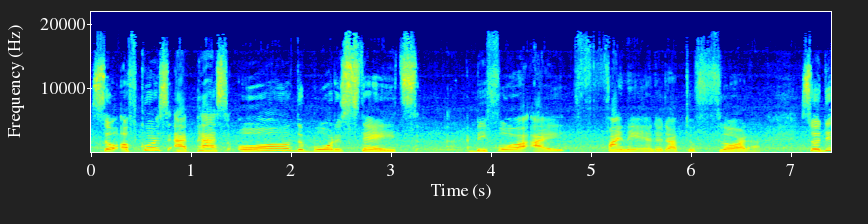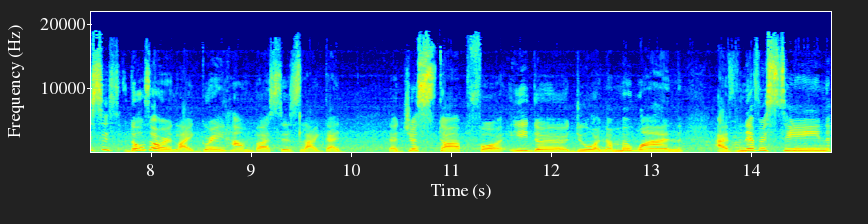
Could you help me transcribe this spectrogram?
So, of course, I passed all the border states before I finally ended up to Florida. So this is those are like Greyhound buses like that that just stop for either do a number one. I've never seen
